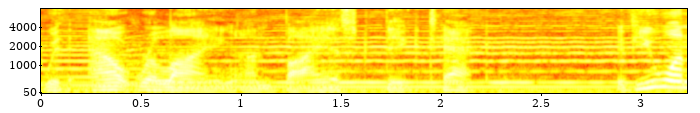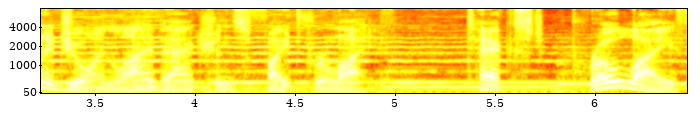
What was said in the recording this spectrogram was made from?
without relying on biased big tech. If you want to join Live Action's Fight for Life, text pro life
